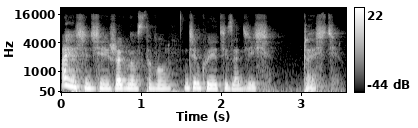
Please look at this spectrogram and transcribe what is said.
A ja się dzisiaj żegnam z Tobą. Dziękuję Ci za dziś. Cześć.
